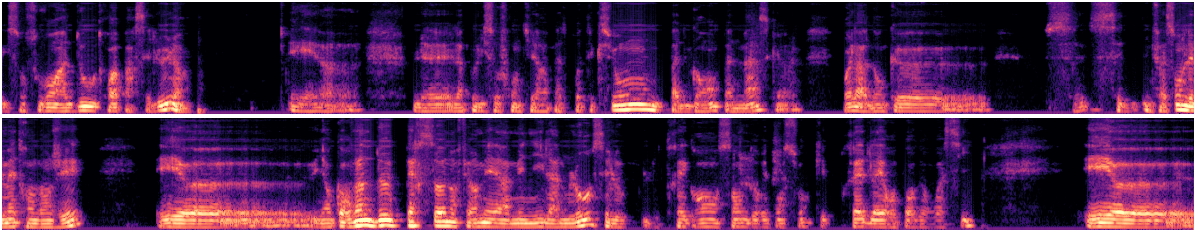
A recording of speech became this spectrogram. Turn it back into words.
ils sont souvent à deux ou trois par cellule. Et euh, la police aux frontières n'a pas de protection, pas de gants, pas de masque. Voilà, donc c'est une façon de les mettre en danger. Et euh, il y a encore 22 personnes enfermées à Ménil-Amelot, c'est le, très grand centre de rétention qui est près de l'aéroport de Roissy. Et euh,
